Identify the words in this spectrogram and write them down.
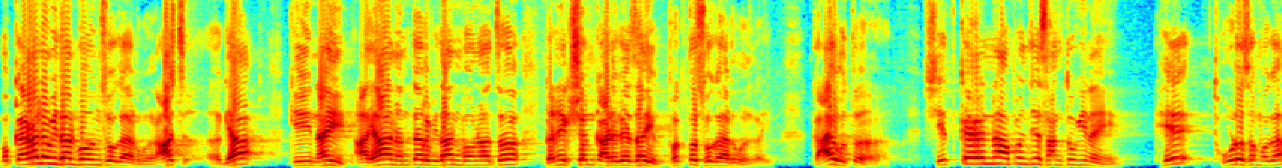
मग करा ना विधानभवन सोगारवर. आज घ्या की नाही यानंतर विधानभवनाचं कनेक्शन काढलं जाईल. फक्त सोगारवर राहील. काय होतं? शेतकऱ्यांना आपण जे सांगतो की नाही हे थोडंसं बघा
